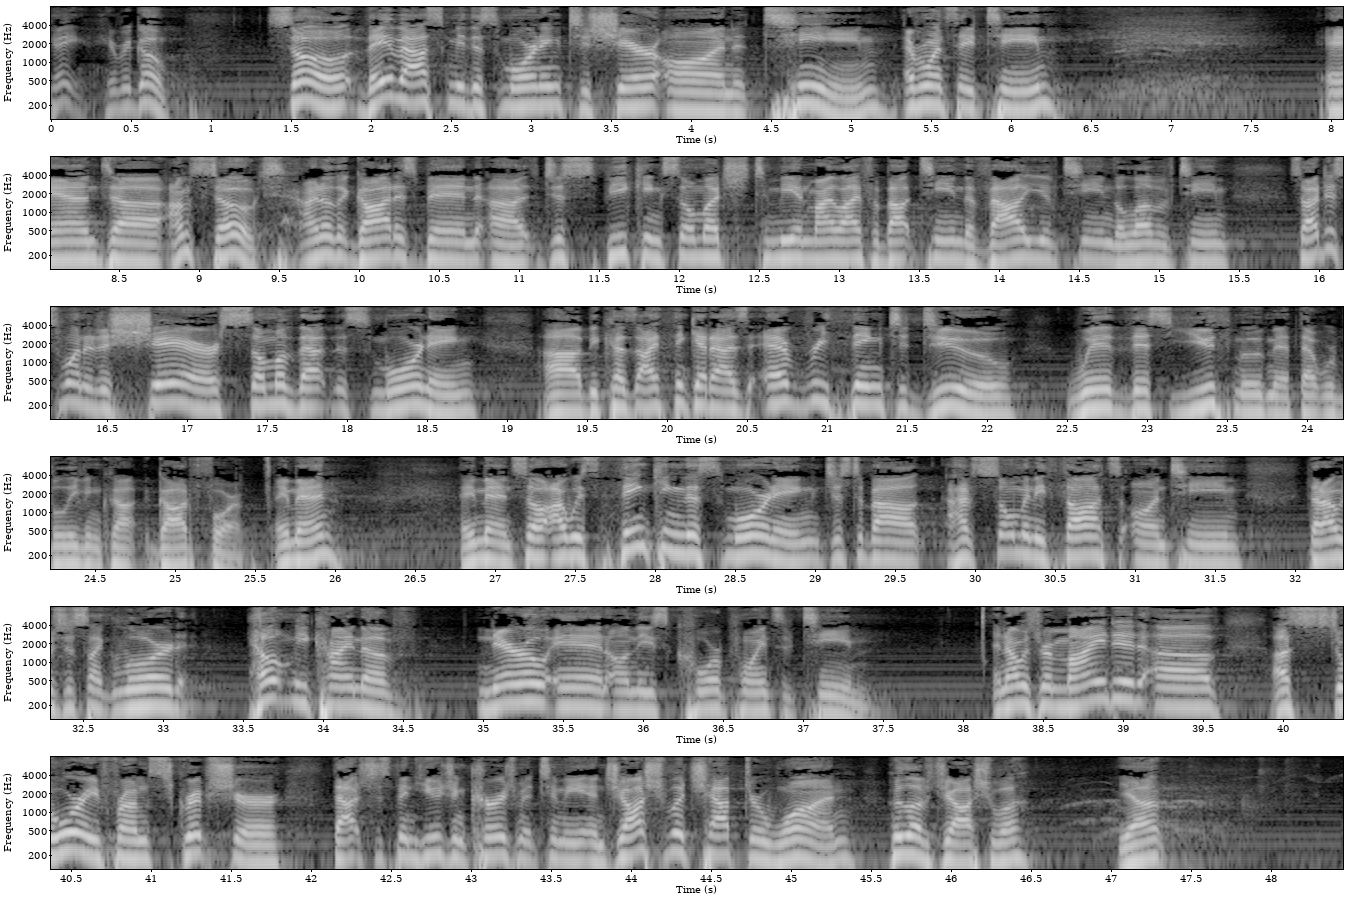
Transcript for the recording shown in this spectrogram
Okay, here we go. So they've asked me this morning to share on team. Everyone say team. And uh, I'm stoked. I know that God has been uh, just speaking so much to me in my life about team, the value of team, the love of team. So I just wanted to share some of that this morning uh, because I think it has everything to do with this youth movement that we're believing God for. Amen? Amen. So I was thinking this morning just about, I have so many thoughts on team that I was just like, Lord, help me kind of narrow in on these core points of team. And I was reminded of a story from scripture that's just been huge encouragement to me. In Joshua chapter 1, who loves Joshua? Yeah.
